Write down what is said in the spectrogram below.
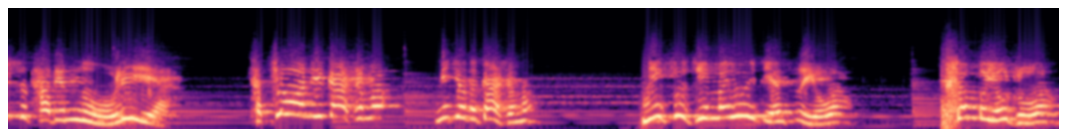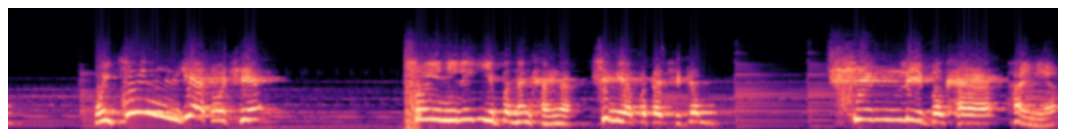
是他的奴隶呀，他叫你干什么，你叫他干什么，你自己没有一点自由啊，身不由主啊，为境界所牵，所以你的意不能成啊，心也不得其正，心离不开判言，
